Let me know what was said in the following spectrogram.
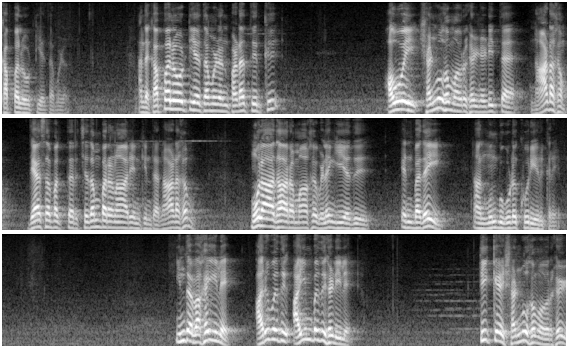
கப்பலோட்டிய தமிழன். அந்த கப்பலோட்டிய தமிழன் படத்திற்கு ஔவை சண்முகம் அவர்கள் நடித்த நாடகம் தேசபக்தர் சிதம்பரனார் என்கின்ற நாடகம் மூலாதாரமாக விளங்கியது என்பதை நான் முன்பு கூட கூறியிருக்கிறேன். இந்த வகையிலே அறுபது ஐம்பதுகளிலே டி கே சண்முகம் அவர்கள்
